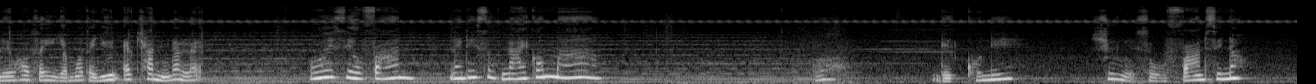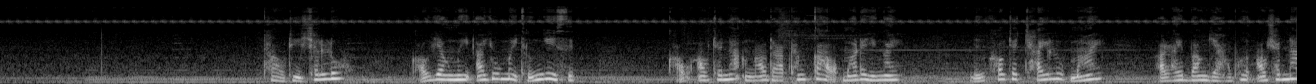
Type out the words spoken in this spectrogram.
เร็วๆเข้าสิอย่ามัวแต่ยืนแอคชั่นอยู่นั่นแหละ โอ้ยเสี่ยวฟานในที่สุดนายก็มาโอ้เด็กคนนี้ ชื่อโซฟานสินะ เท่าที่ฉันรู้ เขายังมีอายุไม่ถึงยี่สิบเขาเอาชนะเงาดาบทั้งเก้าออกมาได้ยังไง หรือเขาจะใช้ลูกไม้ อะไรบางอย่างเพื่อเอาชนะ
